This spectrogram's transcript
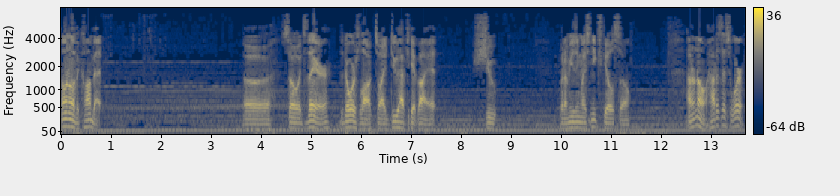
Oh no, the combat. Uh, so it's there. The door's locked, so I do have to get by it. Shoot. But I'm using my sneak skills, so... I don't know. How does this work?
